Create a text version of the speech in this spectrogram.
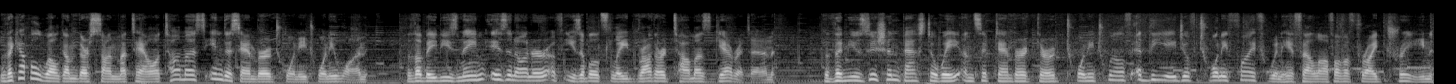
The couple welcomed their son Mateo Thomas in December 2021 the baby's name is in honor of Isabel's late brother Thomas Garreton. The musician passed away on September 3, 2012 at the age of 25 when he fell off of a freight train.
